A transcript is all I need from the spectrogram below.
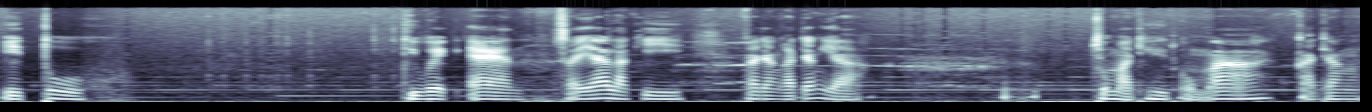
itu di weekend. Saya lagi kadang-kadang ya cuma di rumah kadang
